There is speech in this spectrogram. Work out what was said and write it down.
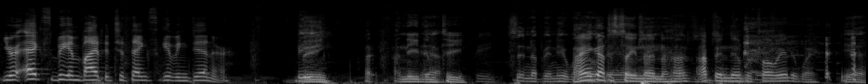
Your ex be invited to Thanksgiving dinner? B. B. I, I need Yeah. them tea. Sitting up in here. With I ain't got to say nothing to her. I've been there before anyway. Yeah.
